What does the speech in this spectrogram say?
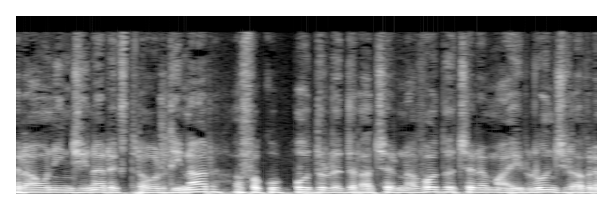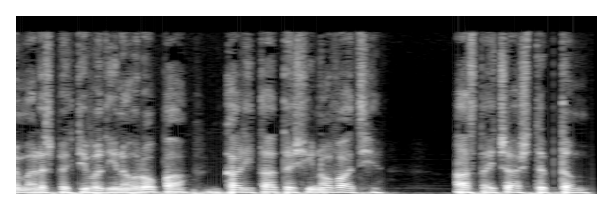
Era un inginer extraordinar, a făcut podurile de la Cernavodă, cele mai lungi la vremea respectivă din Europa, calitate și inovație. Asta e ce așteptăm.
